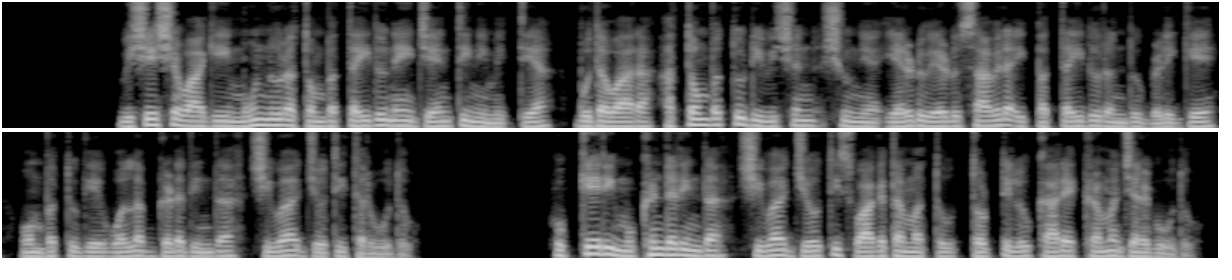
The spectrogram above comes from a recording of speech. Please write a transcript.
ವಿಶೇಷವಾಗಿ ಮುನ್ನೂರ ತೊಂಬತ್ತೈದನೇ ಜಯಂತಿ ನಿಮಿತ್ತ ಬುಧವಾರ ಹತ್ತೊಂಬತ್ತು ಡಿವಿಷನ್ ಶೂನ್ಯ ಎರಡು ಎರಡು ಸಾವಿರ ಇಪ್ಪತ್ತೈದರಂದು ಬೆಳಿಗ್ಗೆ ಒಂಬತ್ತುಗೆ ಒಲ್ಲಬ್ಗಡದಿಂದ ಶಿವ ಜ್ಯೋತಿ ತರುವುದು. ಹುಕ್ಕೇರಿ ಮುಖಂಡರಿಂದ ಶಿವ ಜ್ಯೋತಿ ಸ್ವಾಗತ ಮತ್ತು ತೊಟ್ಟಿಲು ಕಾರ್ಯಕ್ರಮ ಜರುಗುವುದು.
